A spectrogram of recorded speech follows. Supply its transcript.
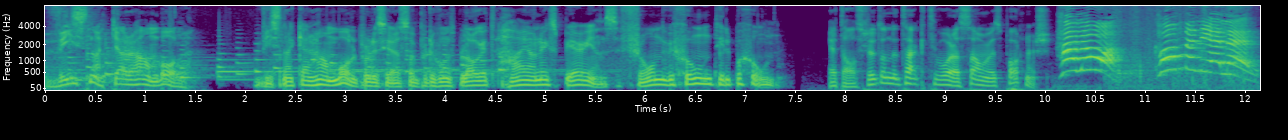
Vi snackar handboll. Vi snackar handboll produceras av produktionsbolaget High On Experience, från vision till passion. Ett avslutande tack till våra samarbetspartners. Hallå! Kommer ni eller?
